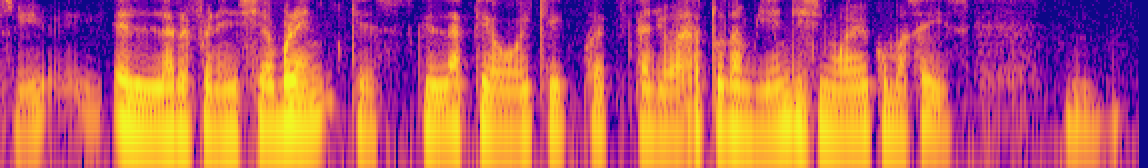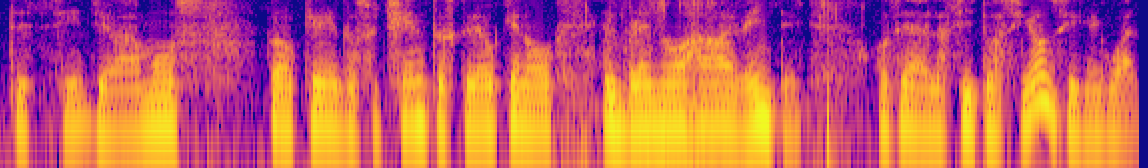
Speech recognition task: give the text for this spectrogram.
¿Sí? El, la referencia Brent, que es, que es la que hoy que, cayó harto también, 19,6 sí, llevamos, creo que los 80, creo que no, el Brent no bajaba de 20. O sea, la situación sigue igual.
